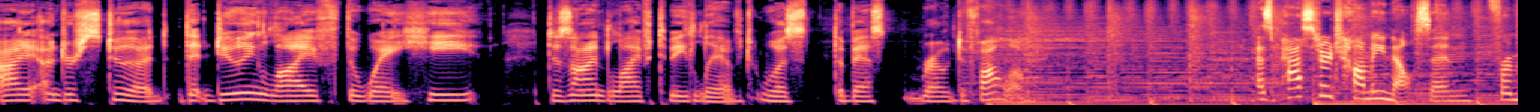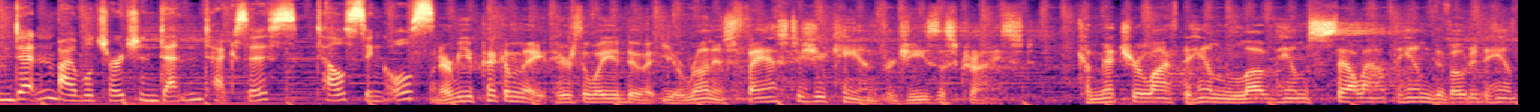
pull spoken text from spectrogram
I understood that doing life the way he designed life to be lived was the best road to follow. As Pastor Tommy Nelson from Denton Bible Church in Denton, Texas, tells singles Whenever you pick a mate, here's the way you do it you run as fast as you can for Jesus Christ. Commit your life to Him, love Him, sell out to Him, devoted to Him,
